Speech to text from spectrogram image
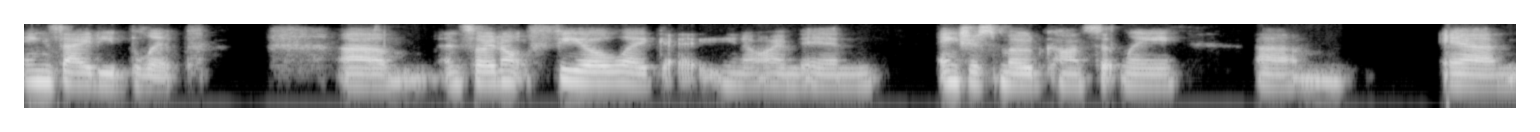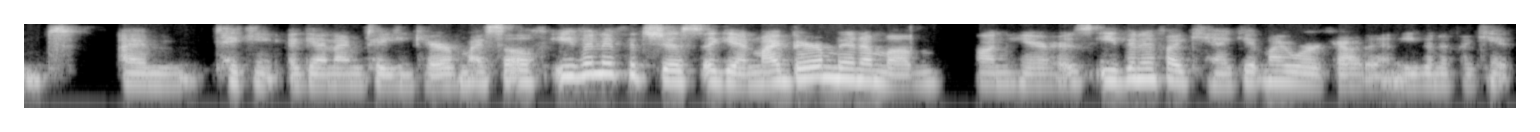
anxiety blip um, and so I don't feel like, you know, I'm in anxious mode constantly. Um, and I'm taking, again, I'm taking care of myself, even if it's just, again, my bare minimum on here is even if I can't get my workout in, even if I can't,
